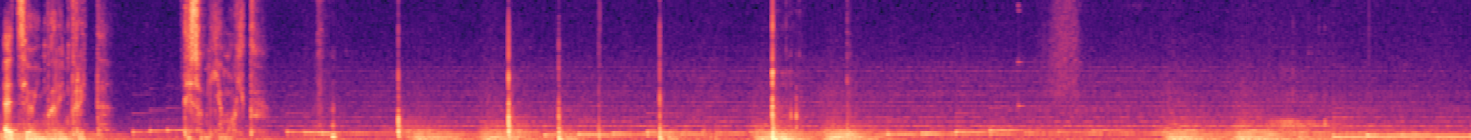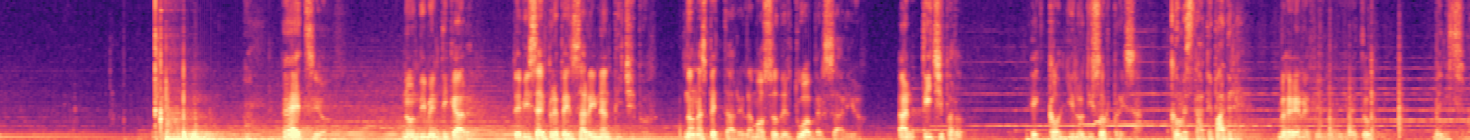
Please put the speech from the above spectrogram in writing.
Ezio impara in fretta. Ti somiglia molto. Ezio, non dimenticare, devi sempre pensare in anticipo. Non aspettare la mossa del tuo avversario. Anticipalo e coglilo di sorpresa. Come state, padre? Bene, figlio mio, e tu? Benissimo.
